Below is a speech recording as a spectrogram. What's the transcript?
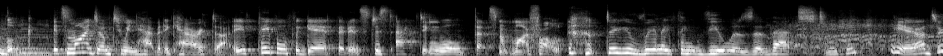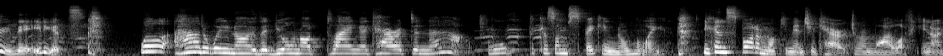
Look, it's my job to inhabit a character. If people forget that it's just acting, well, that's not my fault. Do you really think viewers are that stupid? Yeah, I do. They're idiots. Well, how do we know that you're not playing a character now? Well, because I'm speaking normally. You can spot a mockumentary character a mile off, you know,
